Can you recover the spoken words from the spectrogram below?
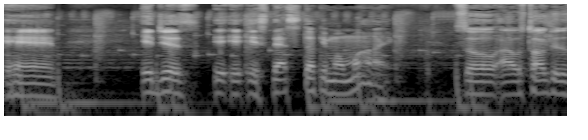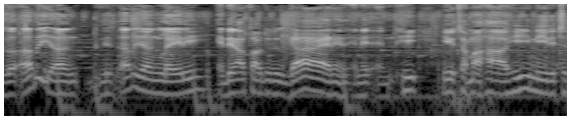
And it just, it, it, it's that stuck in my mind. So I was talking to this other young this other young lady, and then I was talking to this guy, and and, and he he was talking about how he needed to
